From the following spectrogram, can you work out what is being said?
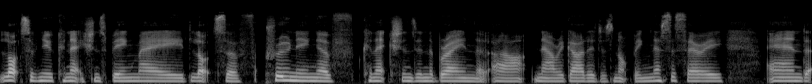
lots of new connections being made, lots of pruning of connections in the brain that are now regarded as not being necessary, and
